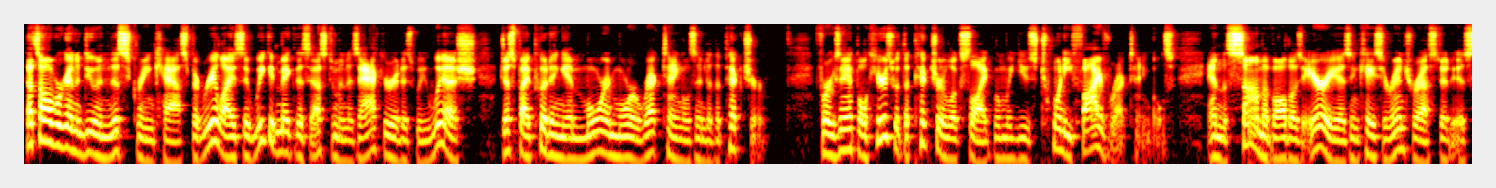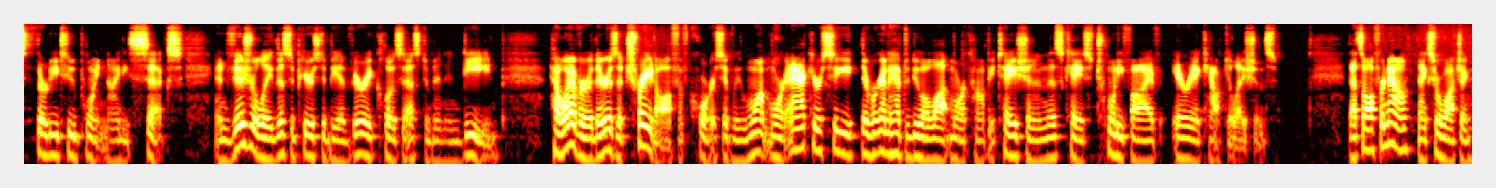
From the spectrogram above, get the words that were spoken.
That's all we're going to do in this screencast, but realize that we could make this estimate as accurate as we wish just by putting in more and more rectangles into the picture. For example, here's what the picture looks like when we use 25 rectangles, and the sum of all those areas, in case you're interested, is 32.96. And visually, this appears to be a very close estimate indeed. However, there is a trade-off, of course. If we want more accuracy, then we're going to have to do a lot more computation, in this case, 25 area calculations. That's all for now. Thanks for watching.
